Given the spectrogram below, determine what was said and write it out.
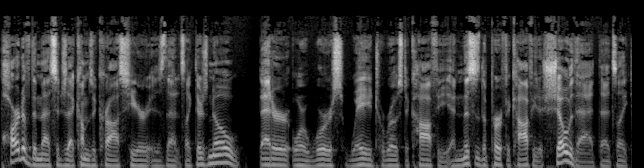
part of the message that comes across here is that it's like there's no better or worse way to roast a coffee. And this is the perfect coffee to show that. That's like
